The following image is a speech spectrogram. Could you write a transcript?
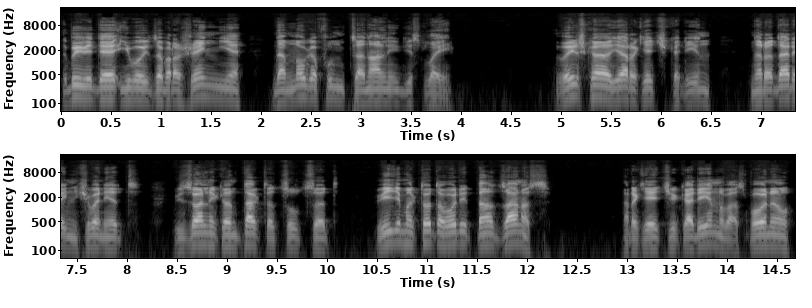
выведя его изображение на многофункциональный дисплей. Вышка, я ракетчик-1. На радаре ничего нет. Визуальный контакт отсутствует. Видимо, кто-то водит нас за нос. Ракетчик-1, вас понял.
